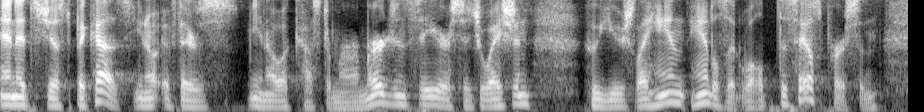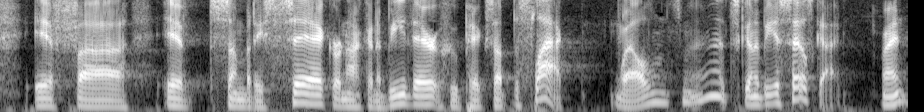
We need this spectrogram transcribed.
and it's just because you know if there's you know a customer emergency or situation who usually hand, handles it? Well the salesperson. If uh, if somebody's sick or not going to be there who picks up the slack? Well it's going to be a sales guy right?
